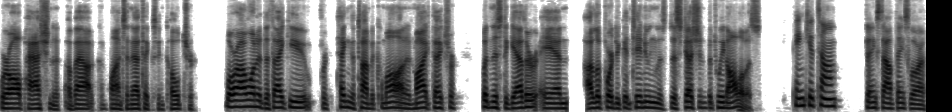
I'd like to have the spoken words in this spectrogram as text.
We're all passionate about compliance and ethics and culture. Laura, I wanted to thank you for taking the time to come on. And Mike, thanks for putting this together. And I look forward to continuing this discussion between all of us. Thank you, Tom. Thanks, Tom. Thanks, Laura.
